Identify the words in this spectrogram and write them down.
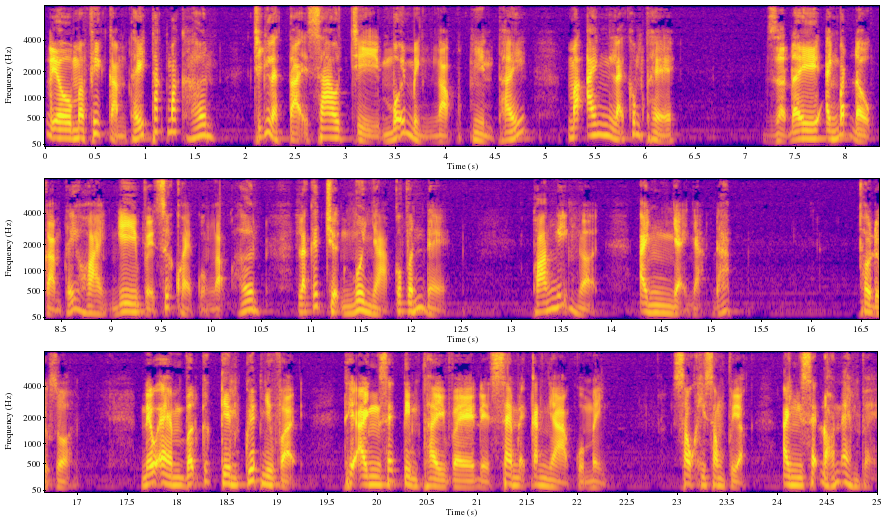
Điều mà Phi cảm thấy thắc mắc hơn chính là tại sao chỉ mỗi mình Ngọc nhìn thấy mà anh lại không thể. Giờ đây anh bắt đầu cảm thấy hoài nghi về sức khỏe của Ngọc hơn là cái chuyện ngôi nhà có vấn đề. Thoáng nghĩ ngợi, anh nhẹ nhàng đáp: Thôi được rồi. Nếu em vẫn cứ kiên quyết như vậy thì anh sẽ tìm thầy về để xem lại căn nhà của mình. Sau khi xong việc, anh sẽ đón em về.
